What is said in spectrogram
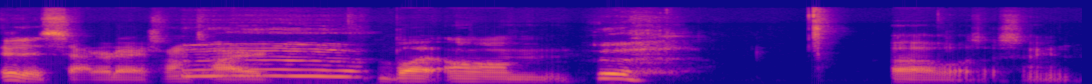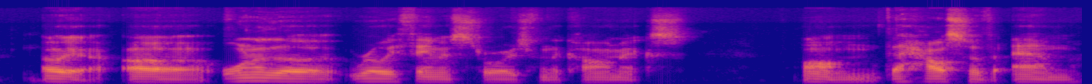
it is Saturday, so I'm tired. But um, uh, what was I saying? Oh yeah, uh, one of the really famous stories from the comics, um, the House of M,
